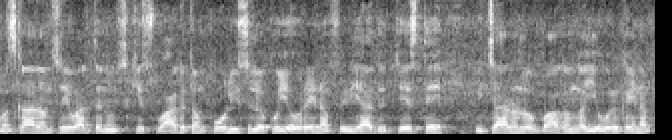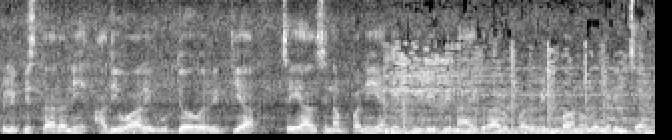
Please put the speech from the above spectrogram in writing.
నమస్కారం. శ్రీవార్త న్యూస్కి స్వాగతం. పోలీసులకు ఎవరైనా ఫిర్యాదు చేస్తే విచారణలో భాగంగా ఎవరికైనా పిలిపిస్తారని అది వారి ఉద్యోగరీత్యా చేయాల్సిన పని అని టీడీపీ నాయకురాలు పర్వీన్ బాను వెల్లడించారు.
